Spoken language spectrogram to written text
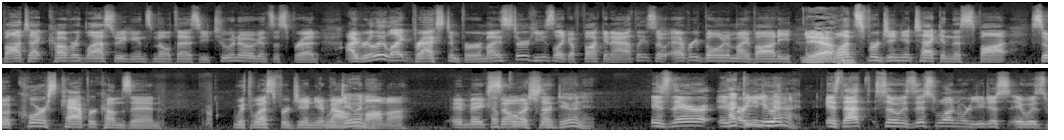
Vatek covered last week against Middle Tennessee, 2 0 against the spread. I really like Braxton Burmeister. He's like a fucking athlete, so every bone in my body Yeah. wants Virginia Tech in this spot. So, of course, Capper comes in with West Virginia We're Mountain doing it. Mama. It makes Of so much course, we're sense. doing it. Is there? How are can you, you doing? not? Is that so? Is this one where you just it was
